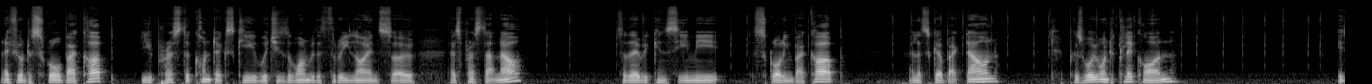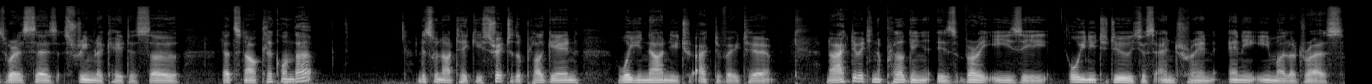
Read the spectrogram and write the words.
And if you want to scroll back up, you press the context key, which is the one with the three lines. So let's press that now. So there we can see me scrolling back up and let's go back down because what we want to click on is where it says stream locator. So let's now click on that. This will now take you straight to the plugin where you now need to activate it. Now activating the plugin is very easy. All you need to do is just enter in any email address.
